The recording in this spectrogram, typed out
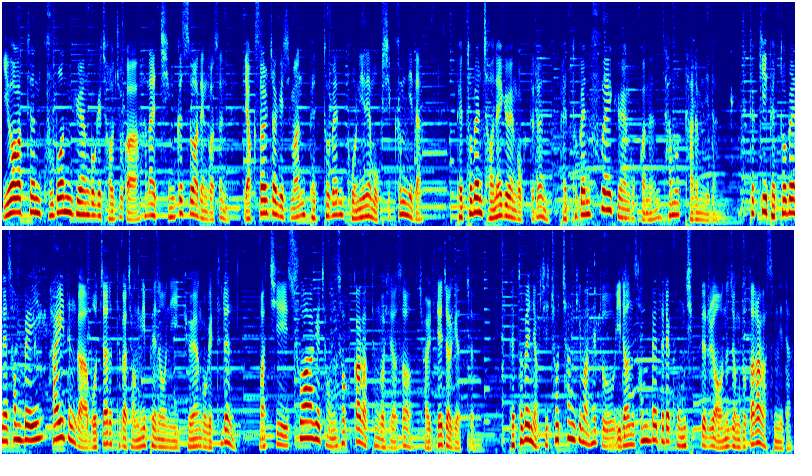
이와 같은 9번 교향곡의 저주가 하나의 징크스화된 것은 역설적이지만 베토벤 본인의 몫이 큽니다. 베토벤 전의 교향곡들은 베토벤 후의 교향곡과는 사뭇 다릅니다. 특히 베토벤의 선배인 하이든과 모차르트가 정립해 놓은 이 교향곡의 틀은 마치 수학의 정석과 같은 것이어서 절대적이었죠. 베토벤 역시 초창기만 해도 이런 선배들의 공식들을 어느 정도 따라갔습니다.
